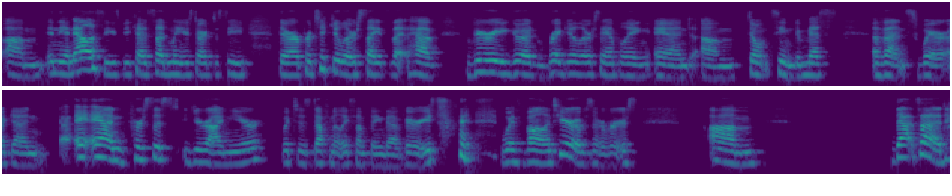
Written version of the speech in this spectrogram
um, in the analyses because suddenly you start to see there are particular sites that have very good regular sampling and um, don't seem to miss events where again and persist year on year, which is definitely something that varies with volunteer observers. Um, that said,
